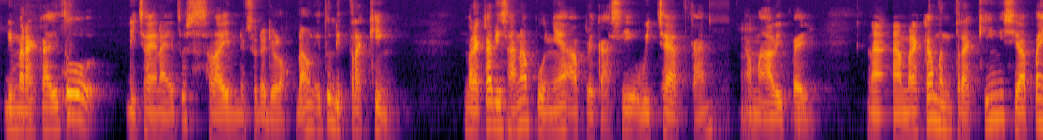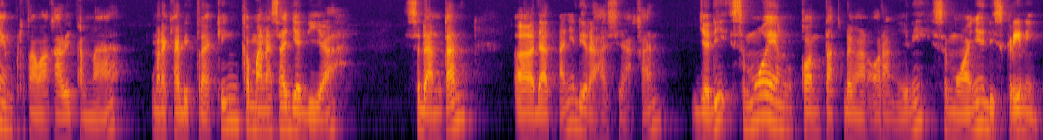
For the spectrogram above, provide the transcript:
di mereka itu, di China itu selain sudah di lockdown, itu di tracking. Mereka di sana punya aplikasi WeChat kan, sama Alipay. Nah, mereka men-tracking siapa yang pertama kali kena, mereka di tracking ke mana saja dia, sedangkan eh, datanya dirahasiakan. Jadi semua yang kontak dengan orang ini semuanya di screening.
